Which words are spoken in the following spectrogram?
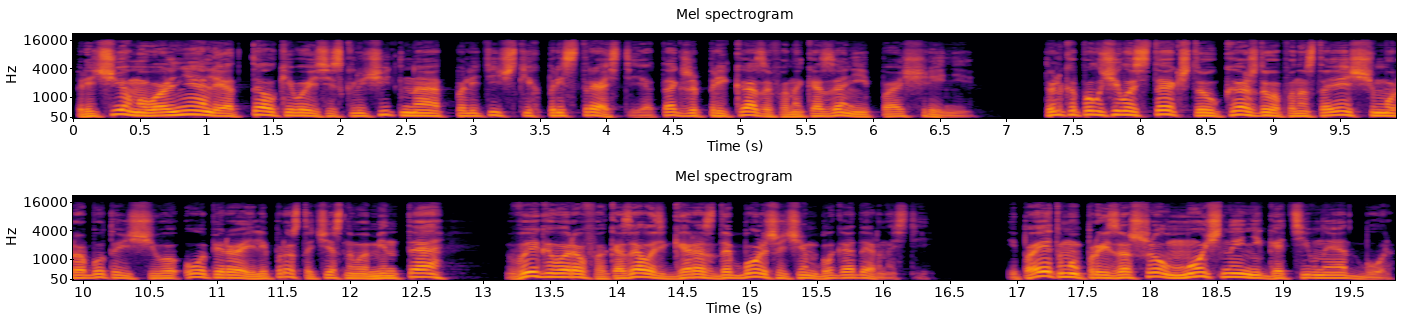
причем увольняли, отталкиваясь исключительно от политических пристрастий, а также приказов о наказании и поощрении. Только получилось так, что у каждого по-настоящему работающего опера или просто честного мента выговоров оказалось гораздо больше, чем благодарностей. И поэтому произошел мощный негативный отбор.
